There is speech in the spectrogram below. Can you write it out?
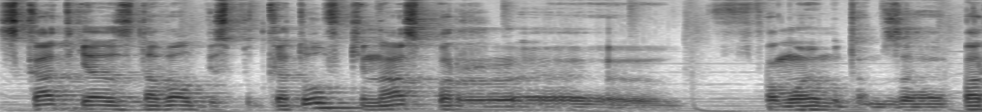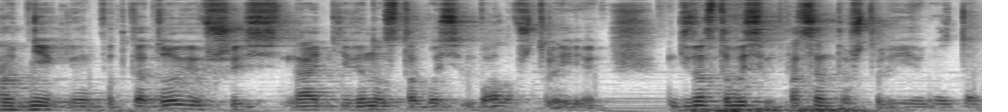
СКАД я сдавал без подготовки, наспор, по-моему, там за пару дней к нему подготовившись на 98 баллов, что ли, 98% что ли я его сдал.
